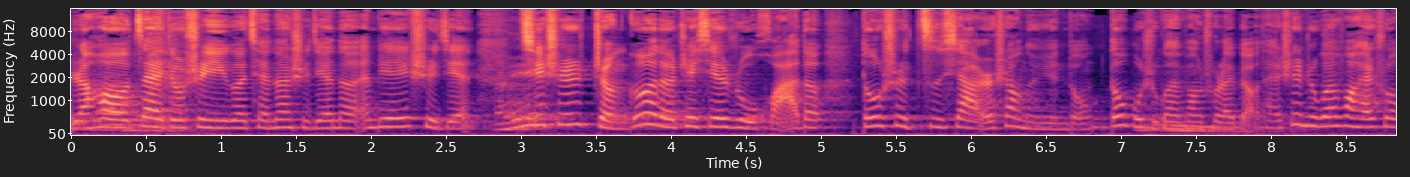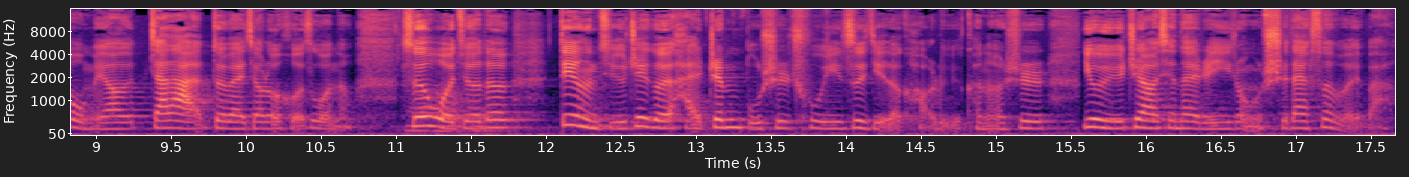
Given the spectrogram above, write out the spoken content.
然后再就是一个前段时间的 NBA 事件。其实整个的这些辱华的都是自下而上的运动，都不是官方出来表态，甚至官方还说我们要加大对外交流合作呢。所以我觉得电影局这个还真不是出于自己的考虑，可能是由于这样现在的一种时代氛围吧。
